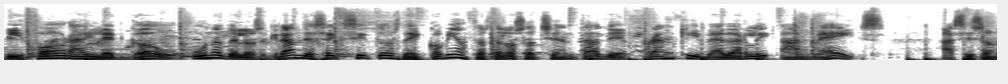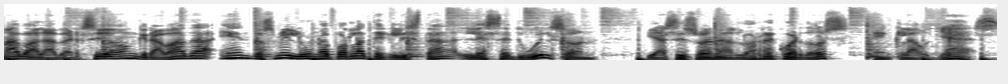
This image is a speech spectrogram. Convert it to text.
Before I Let Go, uno de los grandes éxitos de comienzos de los 80 de Frankie Beverly and Mace. Así sonaba la versión grabada en 2001 por la teclista Leslie Wilson, y así suenan los recuerdos en Cloud Jazz.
